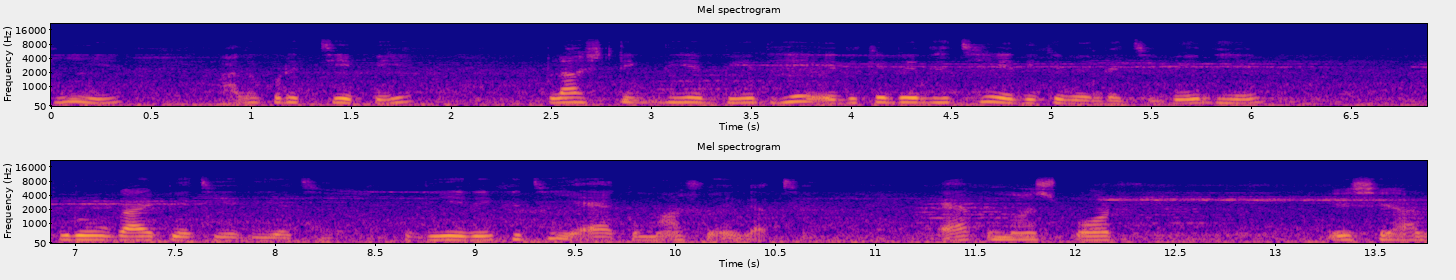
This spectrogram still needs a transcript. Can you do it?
দিয়ে ভালো করে চেপে প্লাস্টিক দিয়ে বেঁধে, এদিকে বেঁধেছি এদিকে বেঁধেছি। বেঁধে পুরো গায়ে পেঁচিয়ে দিয়েছি। দিয়ে রেখেছি, এক মাস হয়ে গেছে। এক মাস পর এসে আজ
